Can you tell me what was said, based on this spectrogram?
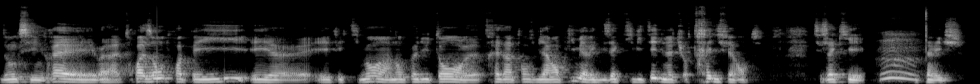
Donc c'est une vraie voilà trois ans, trois pays et, euh, et effectivement un emploi du temps euh, très intense, bien rempli, mais avec des activités de nature très différente. C'est ça qui est mmh. très riche.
